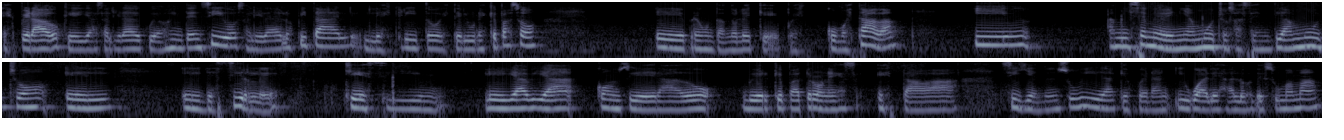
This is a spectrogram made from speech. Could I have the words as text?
he esperado que ella saliera de cuidados intensivos, saliera del hospital y le he escrito este lunes que pasó, eh, preguntándole que, pues, cómo estaba. Y a mí se me venía mucho, o sea, sentía mucho el, el decirle que si ella había considerado ver qué patrones estaba siguiendo en su vida, que fueran iguales a los de su mamá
